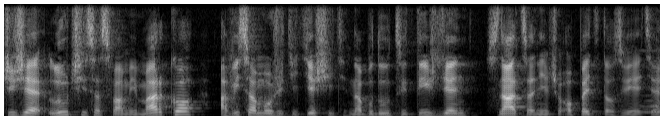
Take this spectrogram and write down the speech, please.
Čiže lúči sa s vami Marko a vy sa môžete tešiť na budúci týždeň, snáď sa niečo opäť dozviete.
